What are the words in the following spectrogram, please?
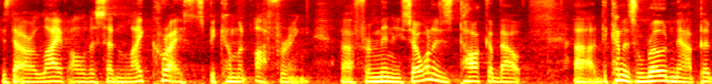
Is that our life all of a sudden, like Christ's, become an offering uh, for many. So I want to just talk about uh, the kind of this roadmap. But,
